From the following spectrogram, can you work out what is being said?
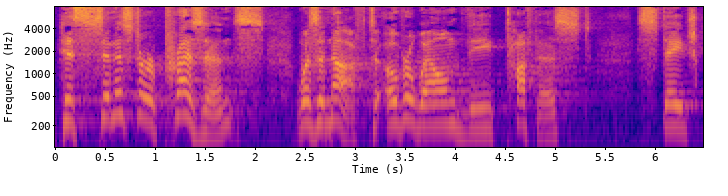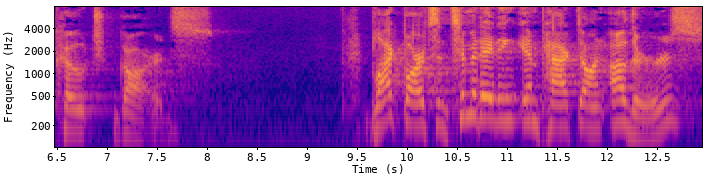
His sinister presence was enough to overwhelm the toughest stagecoach guards. Black Bart's intimidating impact on others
